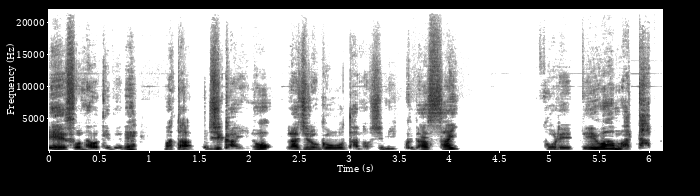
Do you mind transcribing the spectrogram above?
えー、そんなわけでね、また次回のラジログをお楽しみください。それではまた。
